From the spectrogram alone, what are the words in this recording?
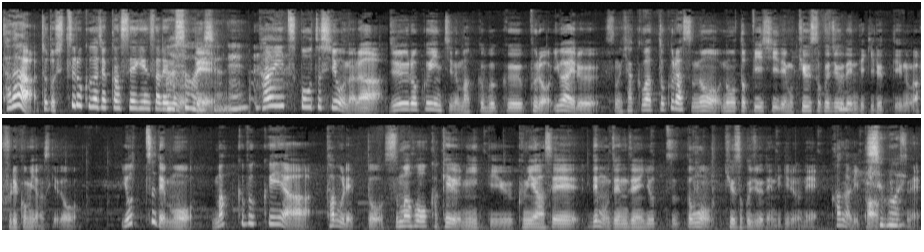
ただ、ちょっと出力が若干制限されるのでで、すよね。単一ポート仕様なら、16インチの MacBook Pro、いわゆるその 100W クラスのノート PC でも急速充電できるっていうのが触れ込みなんですけど、4つでも MacBook Air、タブレット、スマホ ×2 っていう組み合わせでも全然4つとも急速充電できるので、かなりパワフルですね。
